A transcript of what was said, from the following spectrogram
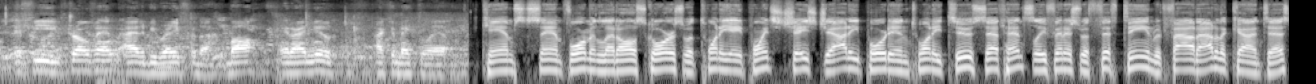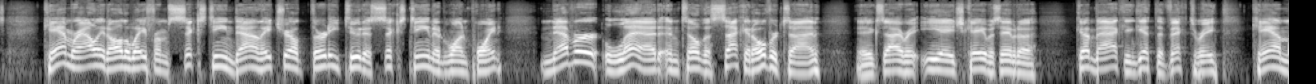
if he drove in, I had to be ready for the ball, and I knew I could make the layup. Cam's Sam Foreman led all scorers with 28 points. Chase Jotty poured in 22. Seth Hensley finished with 15 but fouled out of the contest. Cam rallied all the way from 16 down. They trailed 32 to 16 at one point. Never led until the second overtime. Exira EHK was able to come back and get the victory. Cam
